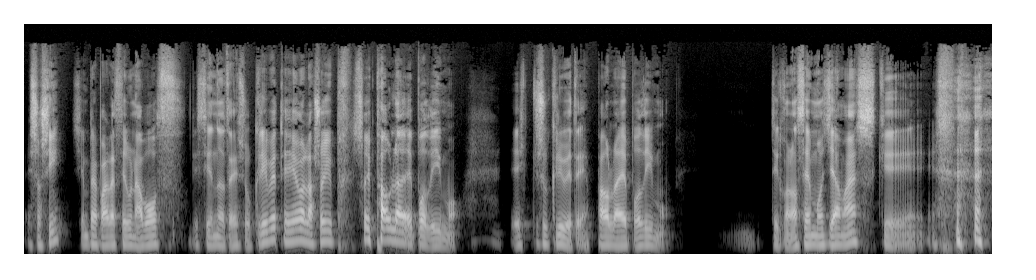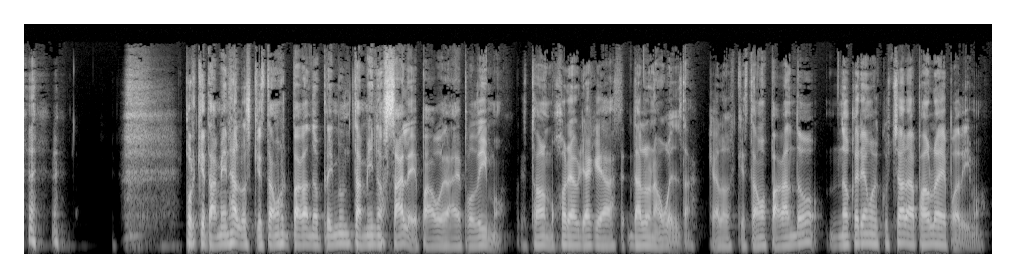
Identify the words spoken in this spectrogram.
Eso sí, siempre aparece una voz diciéndote, suscríbete, hola, soy, soy Paula de Podimo. Suscríbete, Paula de Podimo. Te conocemos ya más que... Porque también a los que estamos pagando premium también nos sale Paula de Podimo. Esto a lo mejor habría que darle una vuelta. Que a los que estamos pagando no queremos escuchar a Paula de Podimo.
